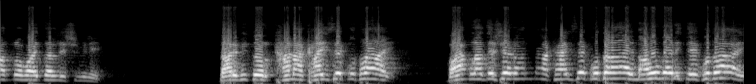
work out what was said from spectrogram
মাত্র পঁয়তাল্লিশ মিনিট। তার ভিতর খানা খাইছে কোথায়? বাংলাদেশের রান্না খাইছে কোথায়? মামু বাড়িতে কোথায়?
